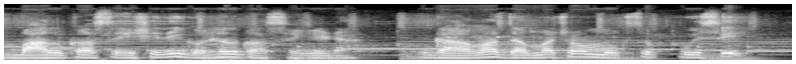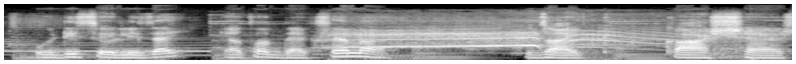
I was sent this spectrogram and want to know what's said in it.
বাল কাছে এসে দিয়ে গোসল কাছে গিরা গা আমার জামা সব মুখ চুখ পুইছি উইটি চলে যাই এত দেখছে না। যাই কাজ শেষ।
